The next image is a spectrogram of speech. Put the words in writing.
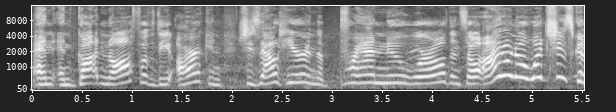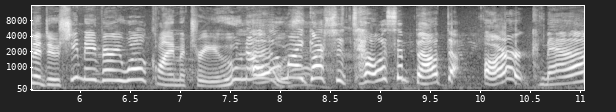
and and gotten off of the ark and she's out here in the brand new world and so I don't know what she's going to do. She may very well climb a tree. Who knows? Oh my gosh! So tell us about the ark, man.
